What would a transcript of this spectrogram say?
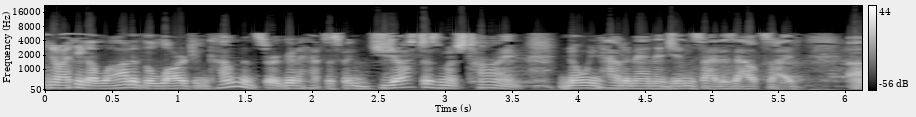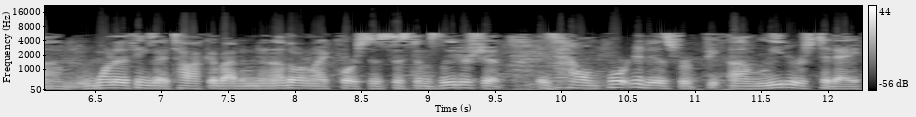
you know, I think a lot of the large incumbents are going to have to spend just as much time knowing how to manage inside as outside. Um, one of the things I talk about in another one of my courses, systems leadership, is how important it is for um, leaders today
